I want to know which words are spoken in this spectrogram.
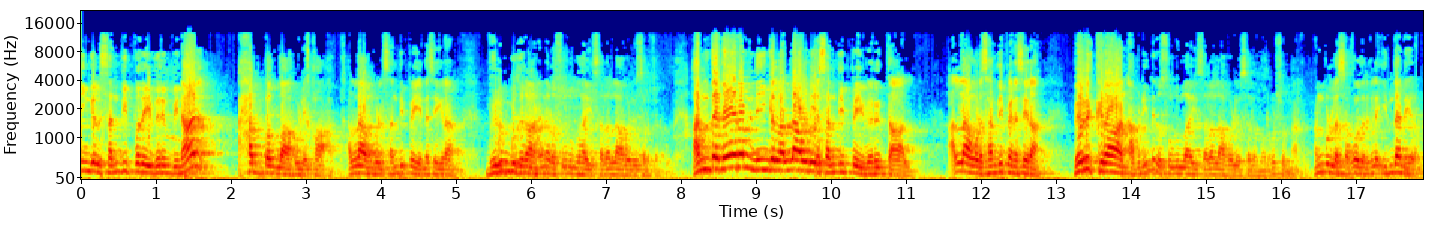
நீங்கள் சந்திப்பதை விரும்பினால் அஹப்பல்லாஹு லிகாஅக். அல்லாஹ் உங்கள் சந்திப்பை என்ன செய்கிறான்? விரும்புகிறான் என ரசூலுல்லாஹி ஸல்லல்லாஹு அலைஹி வஸல்லம் அந்த நேரம் நீங்கள் அல்லாஹ்வுடைய சந்திப்பை வெறுத்தால் அல்லாஹ் உங்களோட சந்திப்பை என்ன செய்றான்? வெறுக்கிறான் அப்படின்னு ரசூலுல்லாஹி சல்லாஹ் அலுவலம் அவர்கள் சொன்னார் அன்புள்ள சகோதரர்களை இந்த நேரம்.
